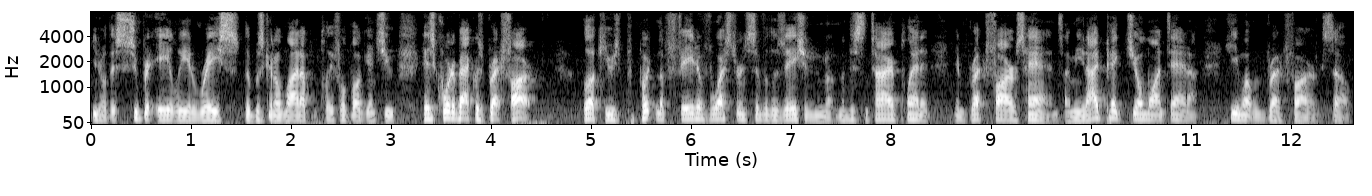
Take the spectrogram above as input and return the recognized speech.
you know this super alien race that was going to line up and play football against you. His quarterback was Brett Favre. Look, he was putting the fate of Western civilization and uh, this entire planet in Brett Favre's hands. I mean, I picked Joe Montana. He went with Brett Favre. So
